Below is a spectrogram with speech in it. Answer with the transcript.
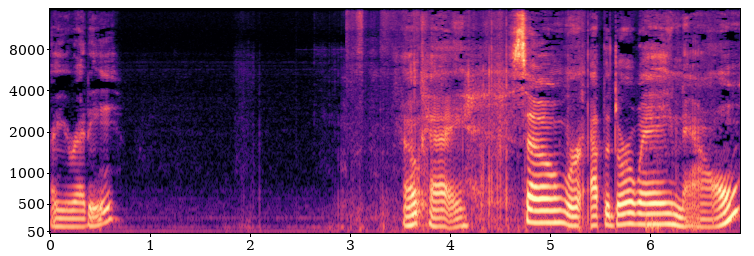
Are you ready? Okay, so we're at the doorway now.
